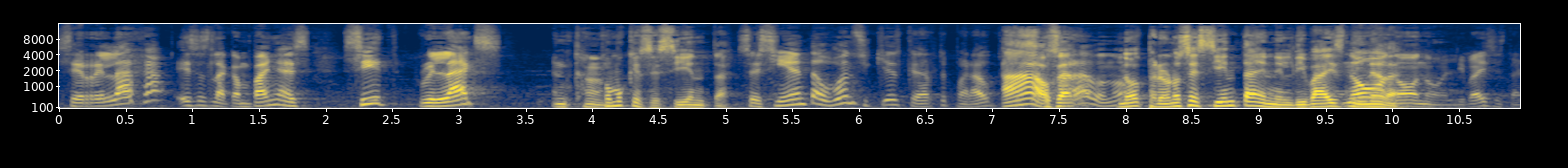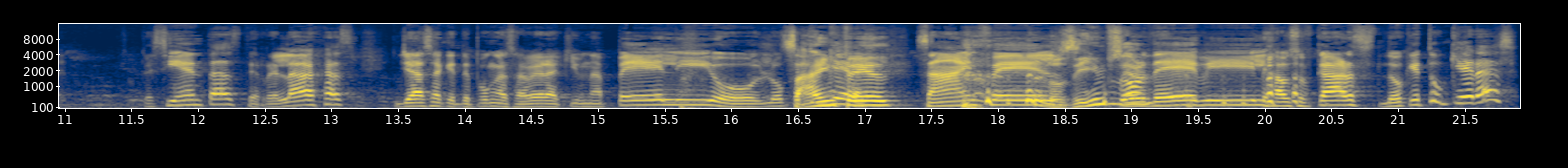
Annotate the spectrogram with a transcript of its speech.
se relaja, esa es la campaña, es sit, relax and come. ¿Cómo que se sienta? Se sienta, o bueno, si quieres quedarte parado. pues, Ah, o sea, parado, ¿no? pero no se sienta en el device no, ni nada. no, no, el device está. Te sientas, te relajas, ya sea que te pongas a ver aquí una peli o lo que tú Seinfeld. quieras. Seinfeld. Los Simpson. Daredevil, House of Cards, lo que tú quieras.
